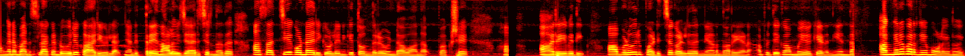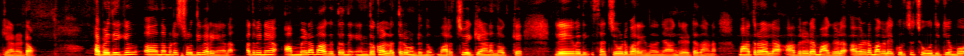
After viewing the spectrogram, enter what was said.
അങ്ങനെ മനസ്സിലാക്കേണ്ട ഒരു കാര്യമില്ല ഞാൻ ഇത്രയും നാൾ വിചാരിച്ചിരുന്നത് ആ സച്ചിയെ കൊണ്ടായിരിക്കുള്ളൂ എനിക്ക് തൊന്തരവ് ഉണ്ടാവാമെന്ന് പക്ഷേ ആ രേവതി അവളും ഒരു പഠിച്ച കള്ളി തന്നെയാണെന്ന് പറയാണ് അപ്പോഴത്തേക്കും അമ്മയൊക്കെയാണ് നീ എന്താ? അങ്ങനെ പറഞ്ഞ മോളെ നോക്കിയാണ് കേട്ടോ. അപ്പോഴത്തേക്കും നമ്മുടെ ശ്രുതി പറയാണ് അത് പിന്നെ അമ്മയുടെ ഭാഗത്ത് നിന്ന് എന്തോ കള്ളത്തരം ഉണ്ടെന്നും മറച്ചു വയ്ക്കുകയാണെന്നൊക്കെ രേവതി സച്ചിയോട് പറയുന്നത് ഞാൻ കേട്ടതാണ്. മാത്രമല്ല അവരുടെ മകൾ അവരുടെ മകളെക്കുറിച്ച് ചോദിക്കുമ്പോൾ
